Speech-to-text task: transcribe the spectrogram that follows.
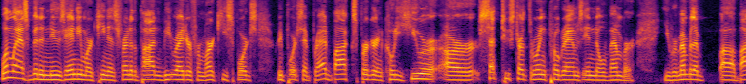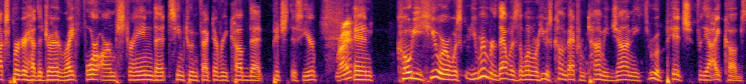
one last bit of news: Andy Martinez, friend of the pod and beat writer for Marquee Sports, reports that Brad Boxberger and Codi Heuer are set to start throwing programs in November. You remember that uh, Boxberger had the dreaded right forearm strain that seemed to infect every Cub that pitched this year, Right? and Codi Heuer was, you remember that was the one where he was coming back from Tommy John. He threw a pitch for the I Cubs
